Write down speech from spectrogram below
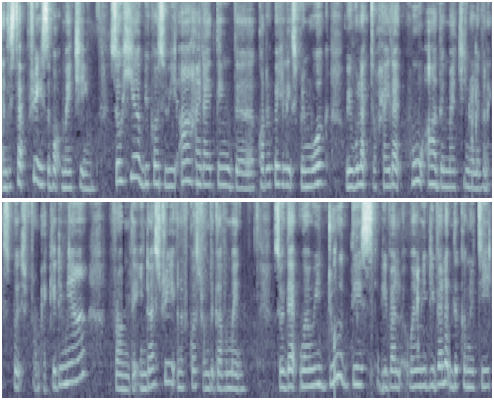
And the step three is about matching. So here, because we are highlighting the quadruple helix framework, we would like to highlight who are the matching relevant experts from academia, from the industry, and of course from the government. So that when we do this, develop, when we develop the community,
